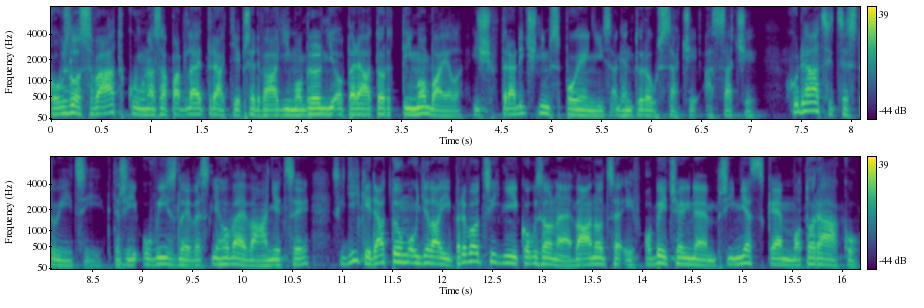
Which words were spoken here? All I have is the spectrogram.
Kouzlo svátků na zapadlé trati předvádí mobilní operátor T-Mobile již v tradičním spojení s agenturou Sači a Sači. Chudáci cestující, kteří uvízli ve sněhové vánici, si díky datum udělají prvotřídní kouzelné Vánoce i v obyčejném příměstském motoráku.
